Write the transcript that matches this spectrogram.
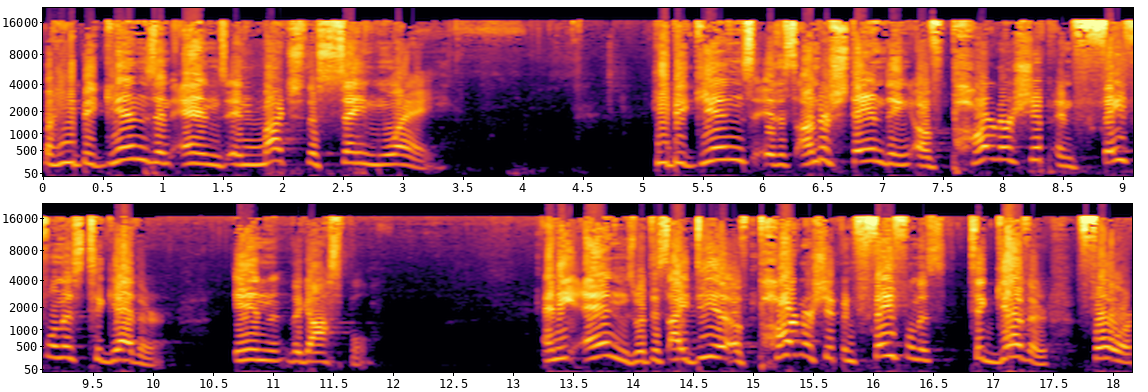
But he begins and ends in much the same way. He begins this understanding of partnership and faithfulness together in the gospel. And he ends with this idea of partnership and faithfulness together for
